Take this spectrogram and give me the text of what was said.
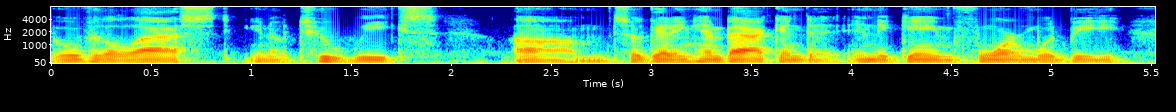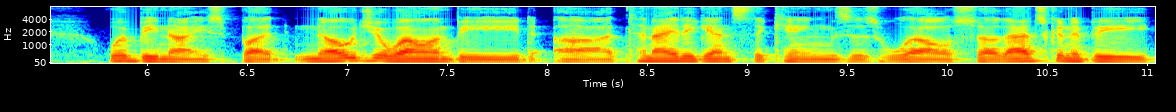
over the last you know two weeks. Um, so getting him back into into game form would be would be nice, but no Joel Embiid uh, tonight against the Kings as well. So that's going to be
